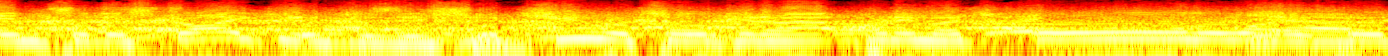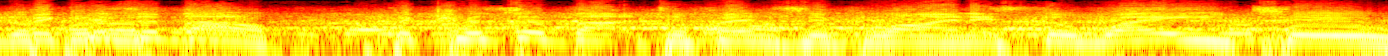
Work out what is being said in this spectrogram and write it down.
into the striking position. Which you were talking about pretty much all the way through the because first of that half. because of that defensive line, it's the way to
